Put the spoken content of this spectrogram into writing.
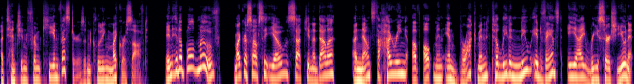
attention from key investors, including Microsoft. And in a bold move, Microsoft CEO Satya Nadella announced the hiring of Altman and Brockman to lead a new advanced AI research unit.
